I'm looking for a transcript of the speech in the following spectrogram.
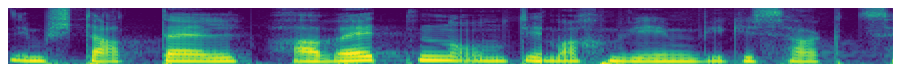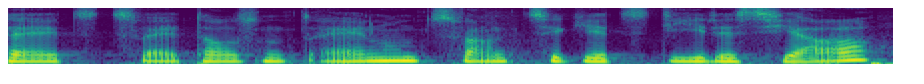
im Stadtteil arbeiten und die machen wir eben, wie gesagt, seit 2021 jetzt jedes Jahr.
